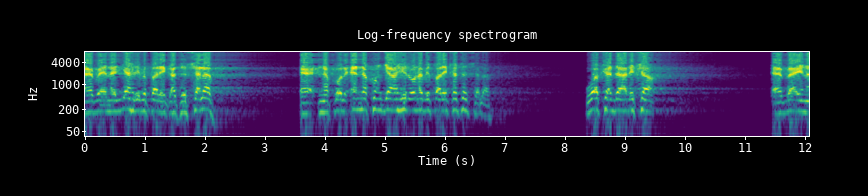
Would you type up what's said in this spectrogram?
بين الجهل بطريقة السلف. نقول إنكم جاهلون بطريقة السلف. وكذلك بين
